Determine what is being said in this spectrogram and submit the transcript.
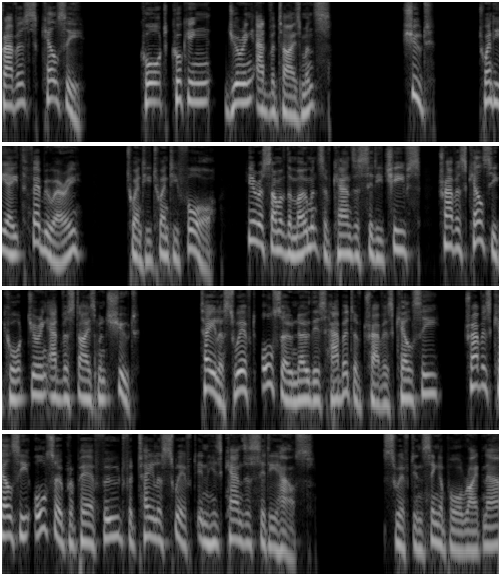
Travis Kelce Caught cooking during advertisements. Shoot, 28th February 2024. Here are some of the moments of Kansas City Chiefs Travis Kelce caught during advertisement shoot. Taylor Swift also know this habit of Travis Kelce. Travis Kelce also prepare food for Taylor Swift in his Kansas City house. Swift in Singapore right now.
